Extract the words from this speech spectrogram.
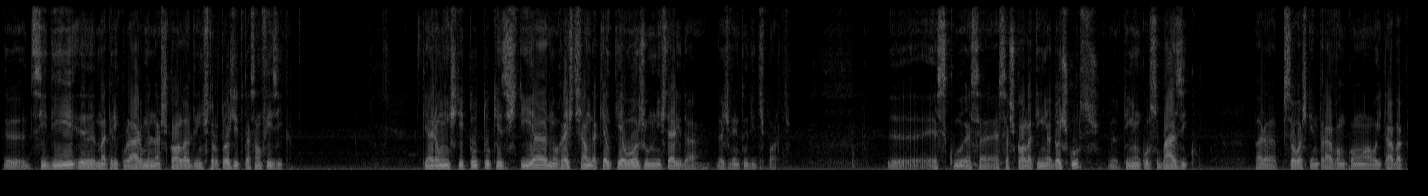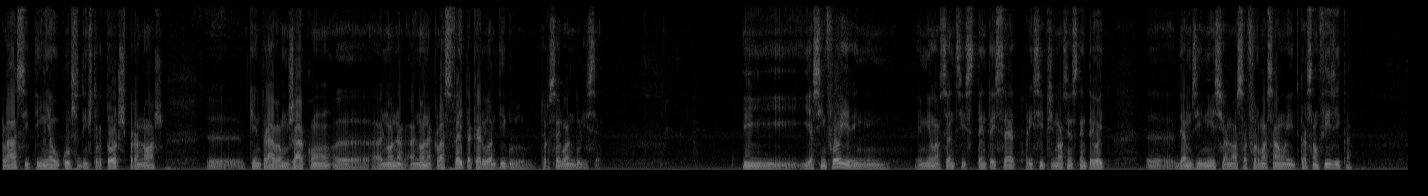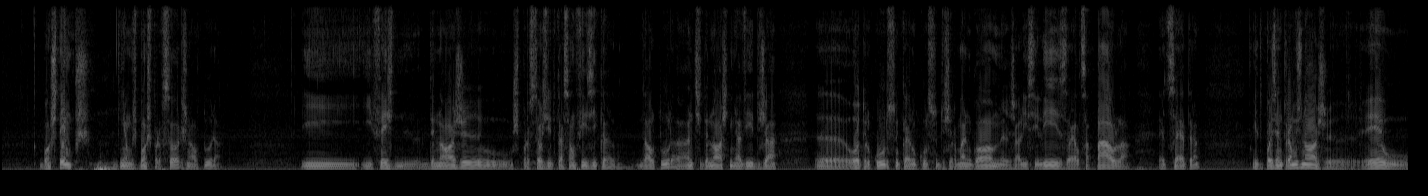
eh, decidi eh, matricular-me na Escola de Instrutores de Educação Física, que era um instituto que existia no resto chão daquele que é hoje o Ministério da, da Juventude e Desportos. Eh, esse, essa, essa escola tinha dois cursos, tinha um curso básico para pessoas que entravam com a oitava classe e tinha o curso de instrutores para nós, eh, que entrávamos já com uh, a, nona, a nona classe feita, que era o antigo terceiro ano do liceu. E, e assim foi, em, em 1977, princípios de 1978, uh, demos início à nossa formação em educação física. Bons tempos, tínhamos bons professores na altura. E, e, fez de nós os professores de educação física da altura. Antes de nós tinha havido já uh, outro curso, que era o curso de Germano Gomes, Alice Elisa, Elsa Paula, etc. E depois entramos nós, eh, eu,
